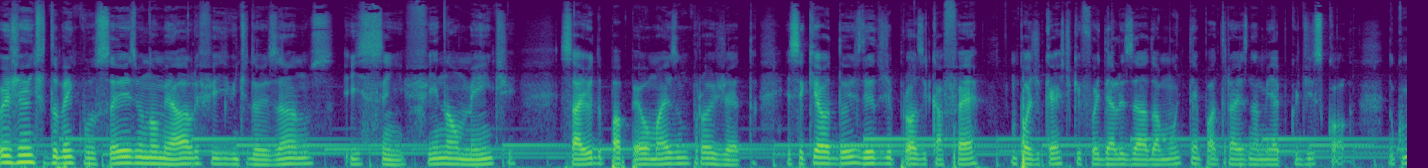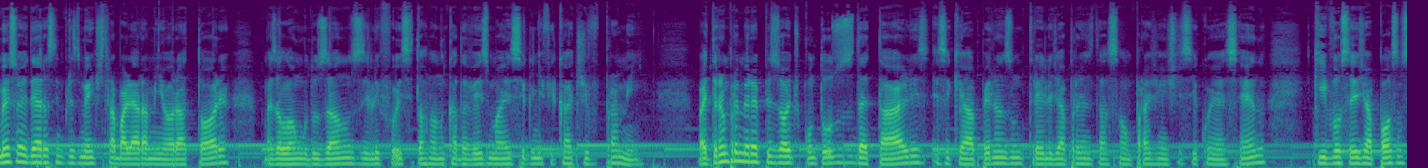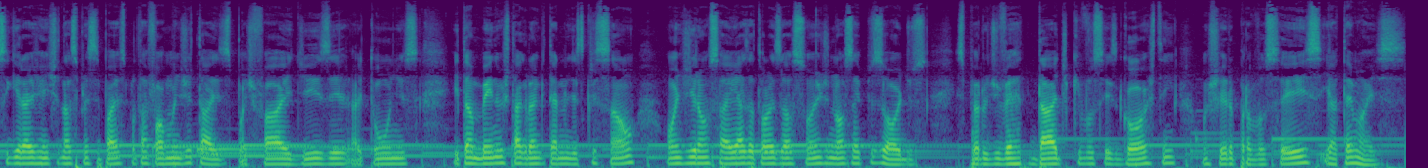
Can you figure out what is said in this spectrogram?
Oi, gente, tudo bem com vocês? Meu nome é Aleph, 22 anos, e sim, finalmente saiu do papel mais um projeto. Esse aqui é o Dois Dedos de Prosa e Café, um podcast que foi idealizado há muito tempo atrás na minha época de escola. No começo a ideia era simplesmente trabalhar a minha oratória, mas ao longo dos anos ele foi se tornando cada vez mais significativo para mim. Vai ter um primeiro episódio com todos os detalhes. Esse aqui é apenas um trailer de apresentação para a gente se conhecendo e que vocês já possam seguir a gente nas principais plataformas digitais: Spotify, Deezer, iTunes e também no Instagram que está na descrição, onde irão sair as atualizações de nossos episódios. Espero de verdade que vocês gostem. Um cheiro para vocês e até mais.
